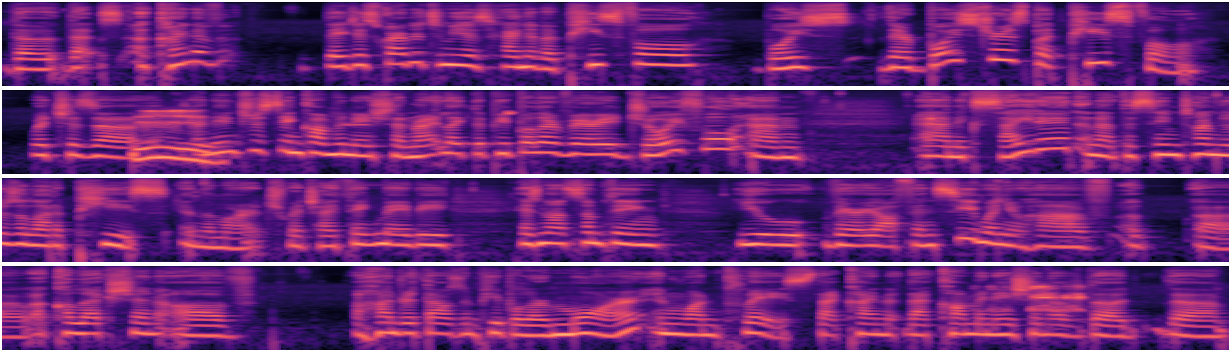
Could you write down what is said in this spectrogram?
the that's a kind of they described it to me as kind of a peaceful voice they're boisterous but peaceful which is a mm. an interesting combination, right? Like the people are very joyful and and excited, and at the same time, there's a lot of peace in the march, which I think maybe is not something you very often see when you have a, uh, a collection of hundred thousand people or more in one place. That kind of that combination of the the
